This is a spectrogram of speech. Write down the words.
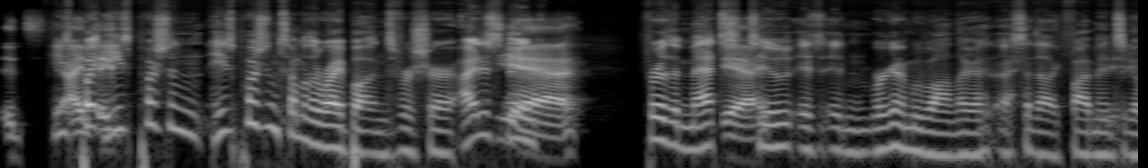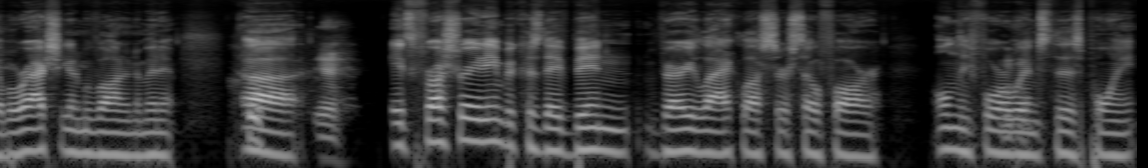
it's. He's, I pu- think, he's pushing he's pushing some of the right buttons for sure. I just think yeah, for the Mets Yeah. too, it's, and we're gonna move on. Like I, I said that like five minutes ago, but we're actually gonna move on in a minute. Uh, Yeah. It's frustrating because they've been very lackluster so far. Only 4 Mhm. wins to this point.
